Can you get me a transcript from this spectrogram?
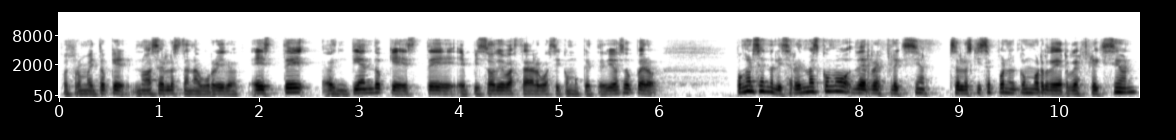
pues prometo que no hacerlos tan aburrido. Este, entiendo que este episodio va a estar algo así como que tedioso, pero pónganse a analizar, es más como de reflexión. Se los quise poner como de reflexión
